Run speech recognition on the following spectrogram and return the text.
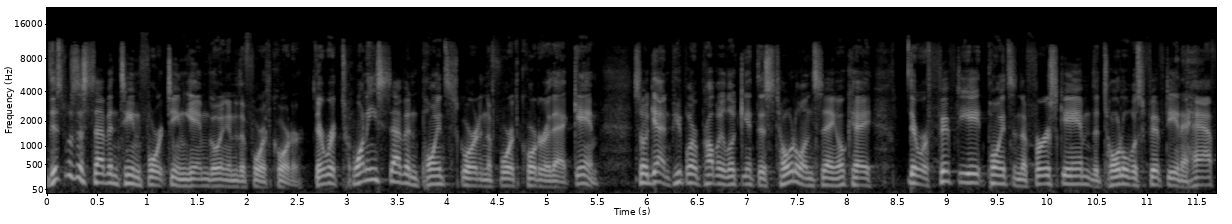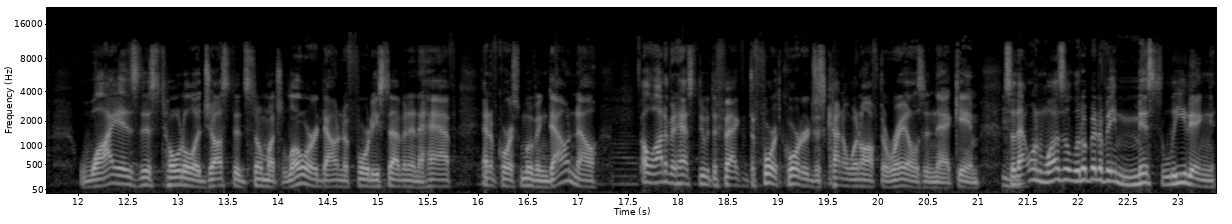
this was a 17 14 game going into the fourth quarter. There were 27 points scored in the fourth quarter of that game. So, again, people are probably looking at this total and saying, okay, there were 58 points in the first game, the total was 50 and a half. Why is this total adjusted so much lower down to 47 and a half? And, of course, moving down now a lot of it has to do with the fact that the fourth quarter just kind of went off the rails in that game. Mm-hmm. So that one was a little bit of a misleading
